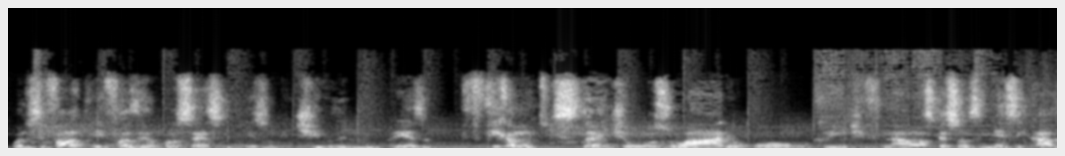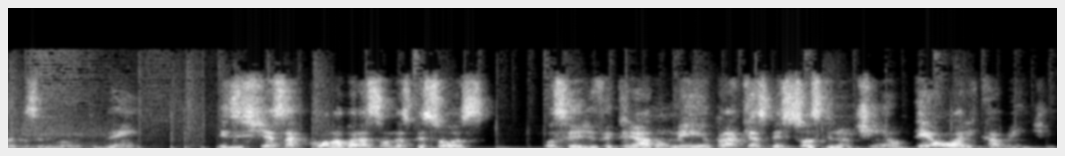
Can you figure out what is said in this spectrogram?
quando se fala de fazer um processo disruptivo dentro de uma empresa, fica muito distante o usuário ou o cliente final, as pessoas. E nesse caso que você lembrou muito bem, existia essa colaboração das pessoas. Ou seja, foi criado um meio para que as pessoas que não tinham, teoricamente,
